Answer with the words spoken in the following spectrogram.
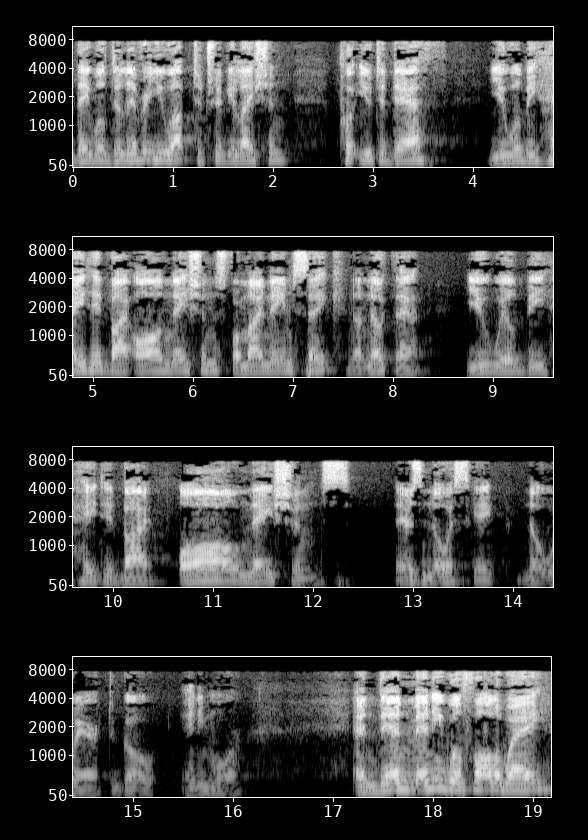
they will deliver you up to tribulation, put you to death. You will be hated by all nations for my name's sake. Now note that you will be hated by all nations. There's no escape, nowhere to go anymore. And then many will fall away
